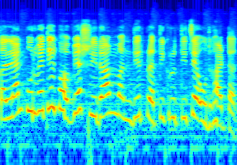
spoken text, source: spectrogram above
कल्याण पूर्वेतील भव्य श्रीराम मंदिर प्रतिकृतीचे उद्घाटन.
